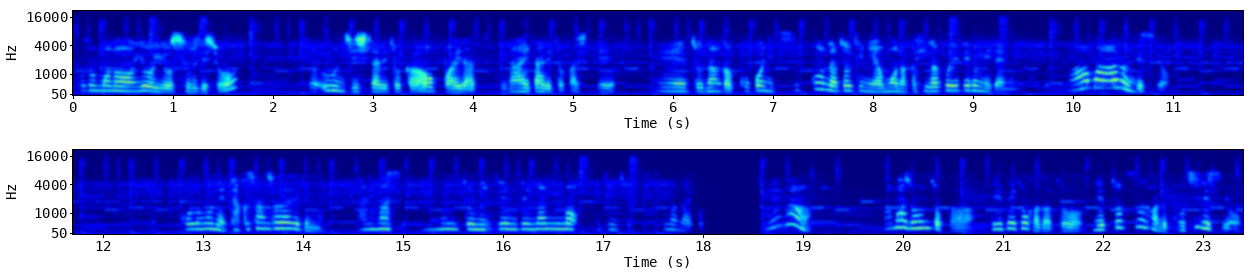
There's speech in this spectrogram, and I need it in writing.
の子供の用意をするでしょ？うんちしたりとか、おっぱいだって泣いたりとかして、えっ、ー、と、なんかここに突っ込んだ時にはもうなんか日が暮れてるみたいなことって、まあまああるんですよ。子供ね、たくさん育ててもあります。本当に、全然何も一日進まないこと。それが、アマゾンとか、ペイペイとかだと、ネット通販でポチですよ。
